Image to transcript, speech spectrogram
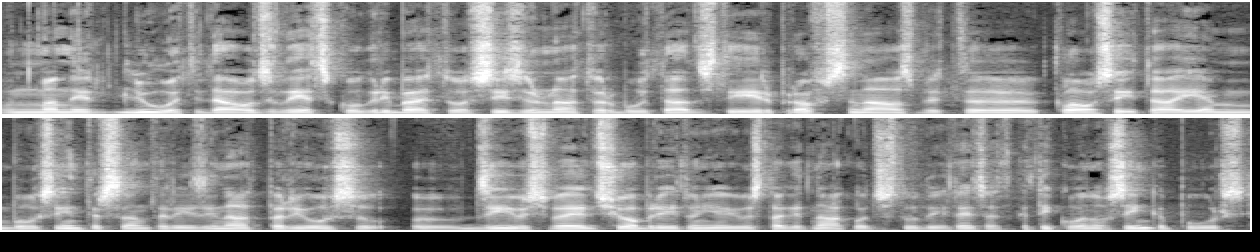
un man ir ļoti daudz lietas, ko gribētos izrunāt, varbūt tādas tīri profesionāls, bet uh, klausītājiem būs interesanti arī zināt par jūsu uh, dzīvesveidu šobrīd, un ja jūs tagad nākot studiju teicāt, ka tikko no Singapūras,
